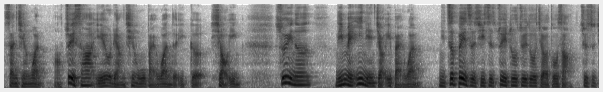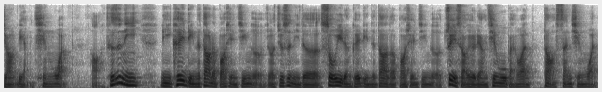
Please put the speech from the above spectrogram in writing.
三千万啊，最差也有两千五百万的一个效应。所以呢，你每一年缴一百万。你这辈子其实最多最多缴多少？就是缴两千万啊！可是你你可以领得到的保险金额，就是你的受益人可以领得到的保险金额，最少有两千五百万到三千万。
